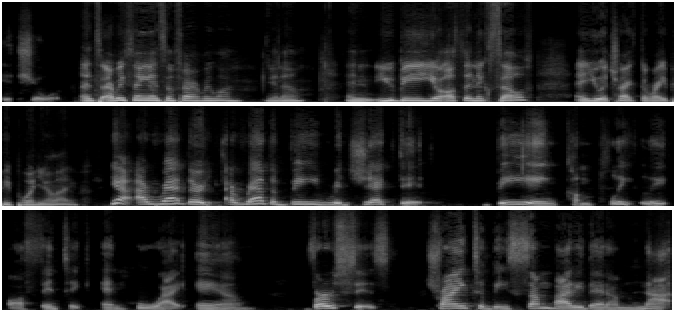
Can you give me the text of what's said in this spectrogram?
It's yours. And so everything isn't for everyone, you know. And you be your authentic self and you attract the right people in your life yeah i rather i rather be rejected being completely authentic and who i am versus trying to be somebody that i'm not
